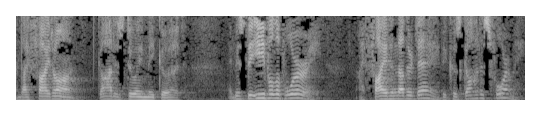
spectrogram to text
and I fight on. God is doing me good. Maybe it's the evil of worry. I fight another day because God is for me.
